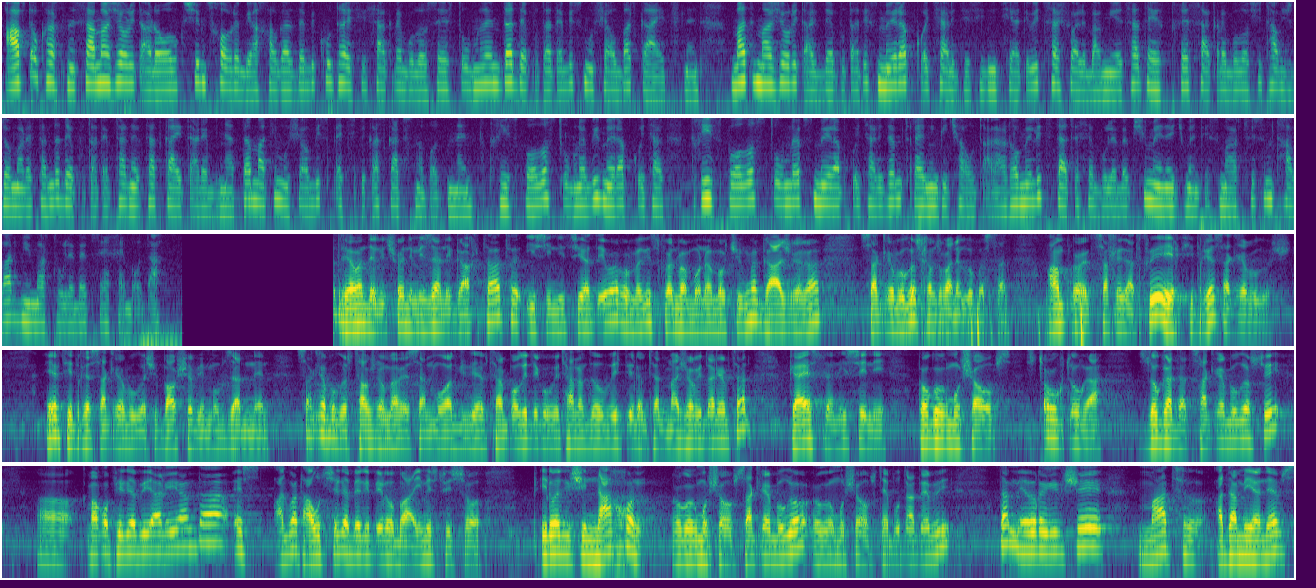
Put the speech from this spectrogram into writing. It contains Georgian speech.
ავტოქარხნის სამაჟორიტარო ოლქში მცხოვრები ახალგაზრდები ქუთაისის საკრებულოს ესტუმრნენ და დეპუტატების მუშაობას გაეცნენ. მათ მაჟორიტარი დეპუტატის მერაბ კვეცარიძის ინიციატივით საშუალება მიეცათ ერთ დღეს საკრებულოში თავმჯდომარესთან და დეპუტატებთან ერთად გაეტარებინათ და მათი მუშაობის სპეციფიკას გაცნობოდნენ. დღის ბოლოს სტუმრები მერაბ კვეცარ დღის ბოლოს სტუმრებს მერაბ კვეცარიძემ ტრენინგი ჩაუტარა, რომელიც დაწესებულებებში მენეჯმენტის მართვის მთავარ მიმართულებებს ეხებოდა. დღევანდელი ჩვენი მიზანი გახდათ ის ინიციატივა, რომელიც თქვენმა მონამორჩილმა გააჟღერა საკრებულოს ხელმძღვანელობასთან. ამ პროექტს სახელად ქვია ერთი დღე საკრებულოში. ერთი დღე საკრებულოში ბავშვები მობძადნენ საკრებულოს თავმჯდომარესთან, მოადგილეებთან, პოლიტიკური თანამდებობის პირებთან, მაჟორიტარებთან, გაესწრნენ ისინი როგორ მუშაობს სტრუქტურა ზოგადად საკრებულოში. კმაყოფილები არიან და ეს ალბათ აუცილებელი პირობაა იმისთვის, რომ პირველ რიგში ნახონ როგორ მუშაობს საკრებულო, როგორ მუშაობს დეპუტატები და მეორე რიგში მათ ადამიანებს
